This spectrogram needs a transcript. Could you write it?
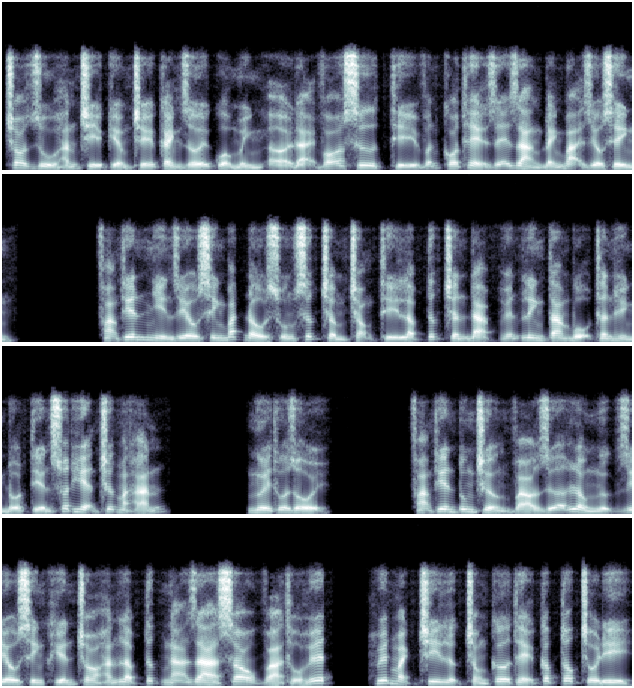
cho dù hắn chỉ kiềm chế cảnh giới của mình ở đại võ sư thì vẫn có thể dễ dàng đánh bại diêu sinh. Phạm thiên nhìn diêu sinh bắt đầu xuống sức trầm trọng thì lập tức chân đạp huyễn linh tam bộ thân hình đột tiến xuất hiện trước mặt hắn. Người thua rồi. Phạm thiên tung trưởng vào giữa lồng ngực diêu sinh khiến cho hắn lập tức ngã ra sau và thổ huyết huyết mạch chi lực trong cơ thể cấp tốc trôi đi.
